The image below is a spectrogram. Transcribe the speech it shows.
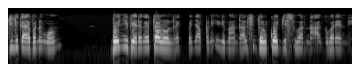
jullikaay ba nag moom boo ñibbee da ngay tollool rek ba jàpp ne ilimaan daal fi mu toll koo gis war naa àgg ba rendi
